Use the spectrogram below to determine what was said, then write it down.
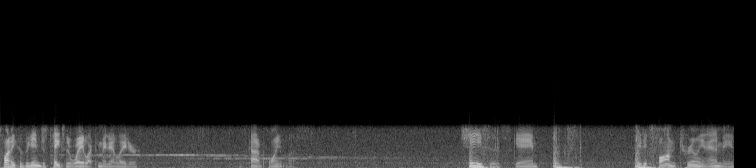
It's funny because the game just takes it away like a minute later. It's kind of pointless. Jesus, game. Way to spawn a trillion enemies.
